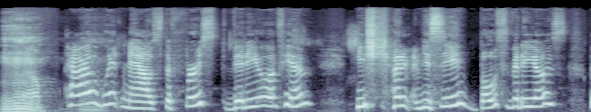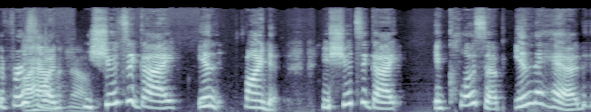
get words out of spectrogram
You know? Kyle Rittenhouse, the first video of him, he shot. Have you seen both videos? The first I one, no. he shoots a guy in. Find it. He shoots a guy in close up in the head,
